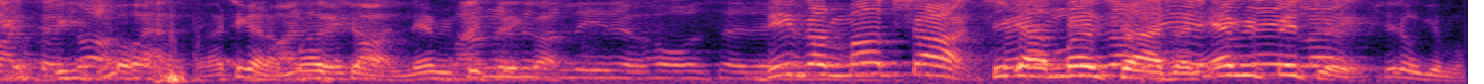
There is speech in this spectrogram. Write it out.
might take beat off. ass. She got a Might take mugshot in every picture. take off. leave the whole set of These are mugshots. She fam. got These are- mugshots in every picture. like- she don't give a Yeah,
